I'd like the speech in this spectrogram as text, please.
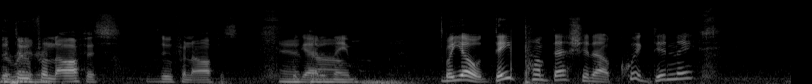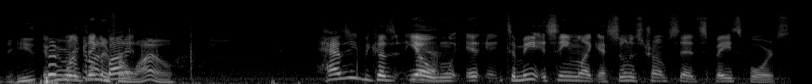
the, The dude writer. from The Office. The dude from The Office. and, forgot his um, name. But yo, they pumped that shit out quick, didn't they? He's If you been really working think on it about for it- a while. Has he? Because yo, Yeah. it, it, to me, it seemed like as soon as Trump said Space Force,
